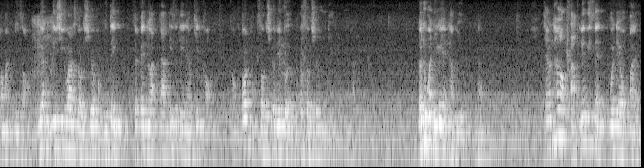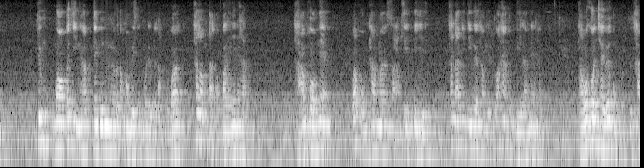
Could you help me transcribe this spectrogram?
ประมาณปีสองเรื่องที่ชื่อว่า social computing จะเป็นหลักการทฤษฎีแนวคิดของ ต้นของ social network แล้วก็ social media นะครับแล้วทุกวันนี้ก็ยังทำอยู่นะครับฉะนั้นถ้าลองตัดเรื่อง business model ออกไป คือมองก็จริงครับ ในมุมหนึงเราก็ต้องมอง business model เป็นหลักแต่ว่าถ้าลองตัดออกไปเนี่ยนะครับ ถามผมเนี่ยว่าผมทำมาสามสี่ปี ถ้านับจริงๆแต่ทำเว็บก็ห้าหกปีแล้วเนี่ยครับ ถามว่าคนใช้เว็บของผมคือใคร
